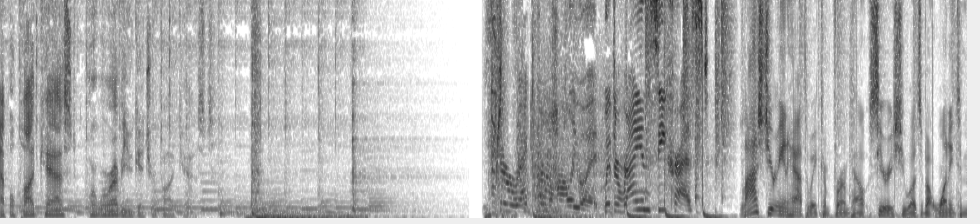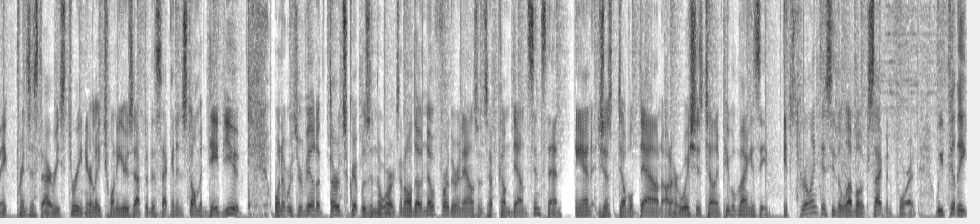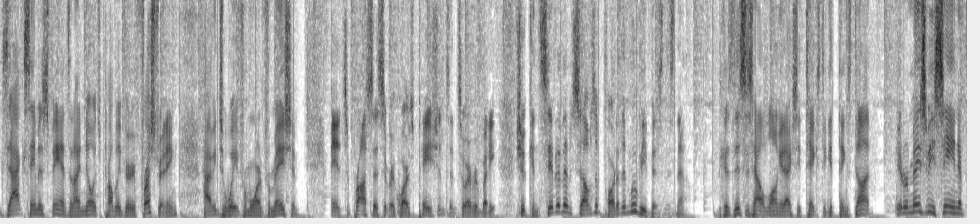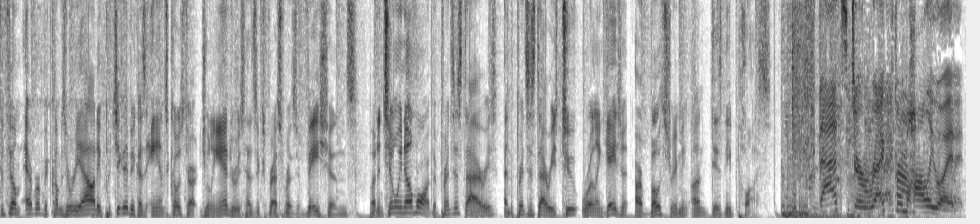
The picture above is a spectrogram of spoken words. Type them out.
Apple Podcast, or wherever you get your podcasts. Direct from Hollywood with Ryan Seacrest. Last year, Anne Hathaway confirmed how serious she was about wanting to make Princess Diaries 3, nearly 20 years after the second installment debuted. When it was revealed a third script was in the works, and although no further announcements have come down since then, Anne just doubled down on her wishes, telling People magazine, It's thrilling to see the level of excitement for it. We feel the exact same as fans, and I know it's probably very frustrating having to wait for more information. It's a process that requires patience, and so everybody should consider themselves a part of the movie business now, because this is how long it actually takes to get things done. It remains to be seen if the film ever becomes a reality, particularly because Anne's co star Julie Andrews has expressed reservations. But until we know more, The Princess Diaries and The Princess Diaries 2 Royal Engagement are both streaming on Disney Plus. That's direct from Hollywood.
